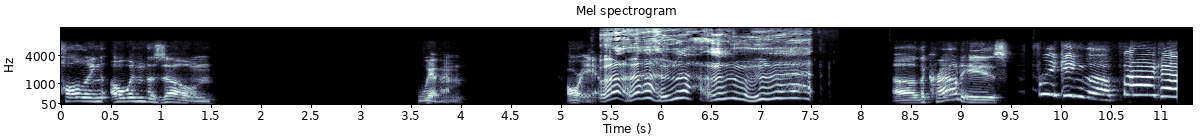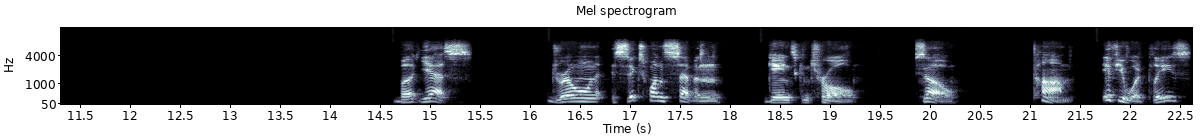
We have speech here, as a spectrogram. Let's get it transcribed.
hauling Owen the Zone with him. Or it. Uh, the crowd is freaking the fuck out. But yes, drone 617 gains control. So, Tom, if you would please,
